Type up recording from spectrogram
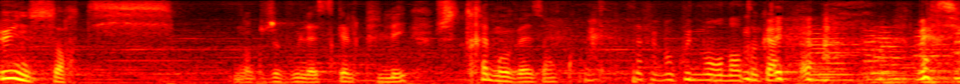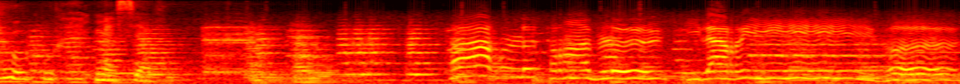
une sortie. Donc, je vous laisse calculer. Je suis très mauvaise en compte. Ça fait beaucoup de monde en tout cas. Merci beaucoup. Merci à vous. par le train bleu il arrive.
